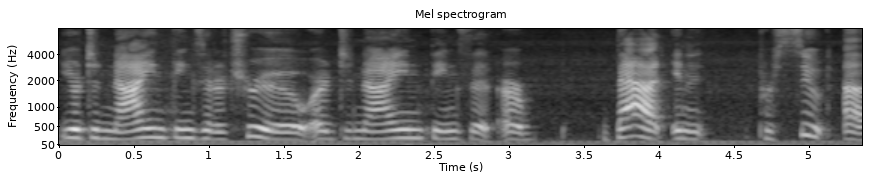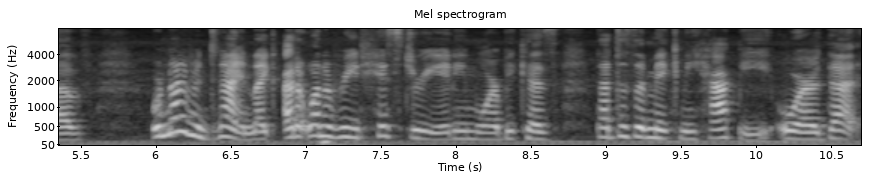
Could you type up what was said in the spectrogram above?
you're denying things that are true or denying things that are bad in pursuit of or not even denying like i don't want to read history anymore because that doesn't make me happy or that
